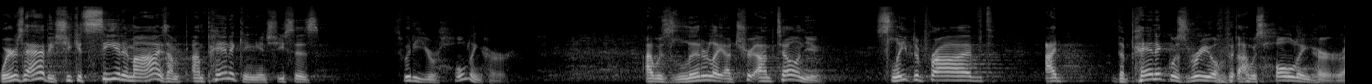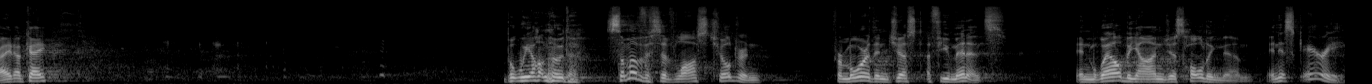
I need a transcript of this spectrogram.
Where's Abby? She could see it in my eyes. I'm, I'm panicking. And she says, Sweetie, you're holding her. I was literally, I am telling you, sleep deprived. I, the panic was real, but I was holding her, right? Okay? But we all know that some of us have lost children for more than just a few minutes and well beyond just holding them. And it's scary.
